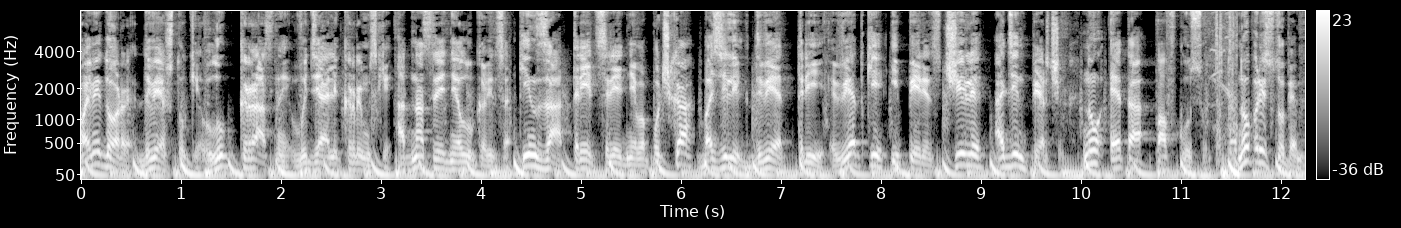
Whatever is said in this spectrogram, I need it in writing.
Помидоры – две штуки, лук красный, в идеале крымский, одна средняя луковица, кинза – треть среднего пучка, базилик – две-три ветки и перец чили – один перчик. Ну, это по вкусу. Ну, приступим.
